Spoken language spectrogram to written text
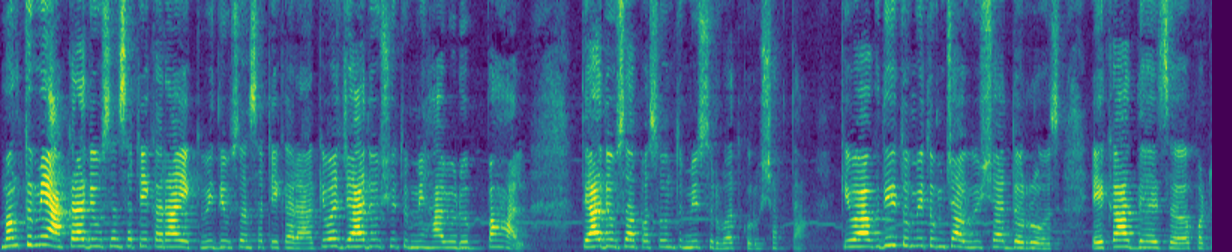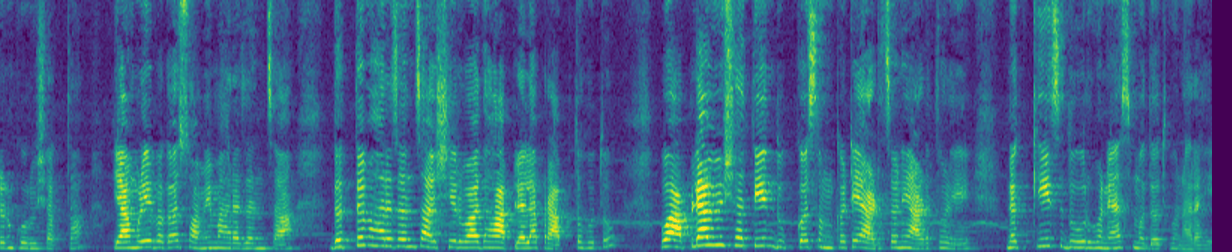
मग तुम्ही अकरा दिवसांसाठी करा एकवीस दिवसांसाठी करा किंवा ज्या दिवशी तुम्ही हा व्हिडिओ पाहाल त्या दिवसापासून तुम्ही सुरुवात करू शकता. किंवा अगदी तुम्ही तुमच्या आयुष्यात दररोज एका अध्यायाचं पठण करू शकता. यामुळे बघा स्वामी महाराजांचा दत्त महाराजांचा आशीर्वाद हा आपल्याला प्राप्त होतो. व आपल्या आयुष्यातील दुःख संकटे अडचणी अडथळे नक्कीच दूर होण्यास मदत होणार आहे.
